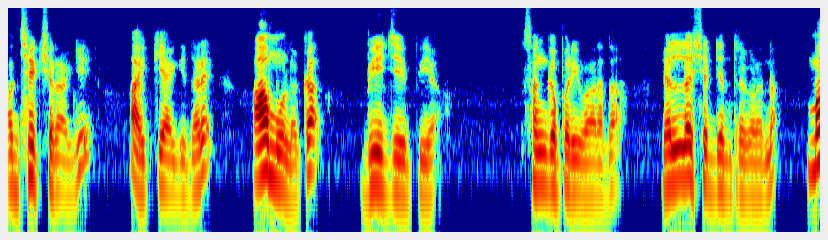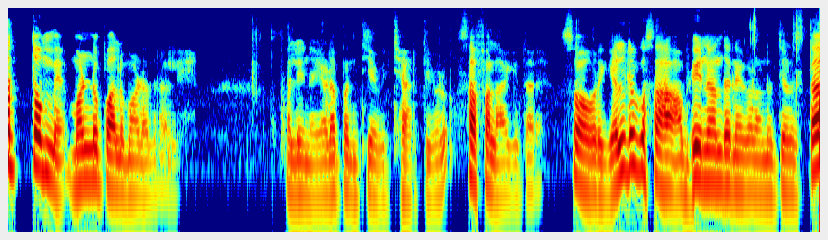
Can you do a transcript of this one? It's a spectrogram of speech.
ಅಧ್ಯಕ್ಷರಾಗಿ ಆಯ್ಕೆಯಾಗಿದ್ದಾರೆ. ಆ ಮೂಲಕ ಬಿ ಜೆ ಪಿಯ ಸಂಘ ಪರಿವಾರದ ಎಲ್ಲ ಷಡ್ಯಂತ್ರಗಳನ್ನು ಮತ್ತೊಮ್ಮೆ ಮಣ್ಣು ಪಾಲು ಮಾಡೋದ್ರಲ್ಲಿ ಅಲ್ಲಿನ ಎಡಪಂಥೀಯ ವಿದ್ಯಾರ್ಥಿಗಳು ಸಫಲ ಆಗಿದ್ದಾರೆ ಸೊ ಅವರಿಗೆಲ್ರಿಗೂ ಸಹ ಅಭಿನಂದನೆಗಳನ್ನು ತಿಳಿಸ್ತಾ,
